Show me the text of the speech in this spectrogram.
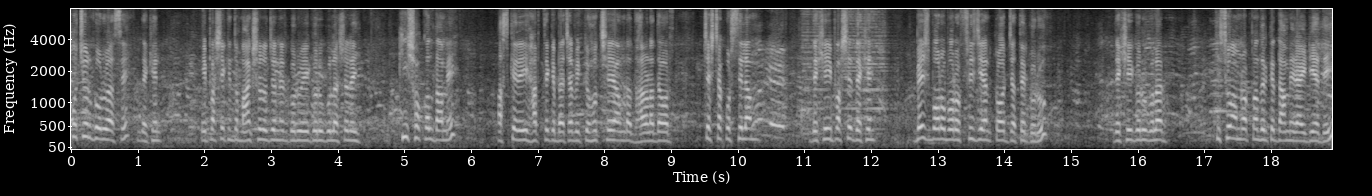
প্রচুর গরু আছে। দেখেন, এই পাশে কিন্তু মাংসের ওজনের গরু, এই গরুগুলো আসলে কি সকল দামে আজকের এই হাট থেকে বেচা বিক্রি হচ্ছে, আমরা ধারণা দেওয়ার চেষ্টা করছিলাম। দেখে এই পাশে দেখেন, বেশ বড় বড় ফ্রিজিয়ান ক্রস জাতের গরু। দেখি এই গরুগুলার কিছু আমরা আপনাদেরকে দামের আইডিয়া দিই।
